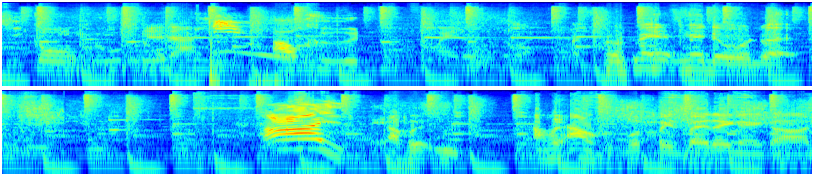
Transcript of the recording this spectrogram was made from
ขี้โกงรู้ไม่ได้เอาคืนไม่โดนด้วยไม่ไม่โดนด้วยไอ้เอาเฮ้ยเอาเฮ้ยเอาว่าเป็นไปได้ไงกัน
